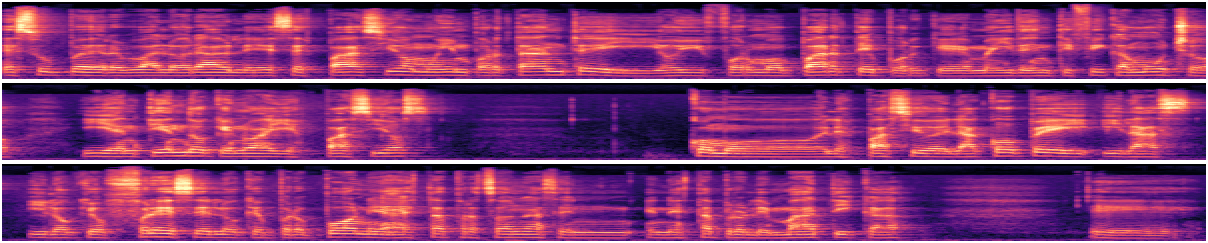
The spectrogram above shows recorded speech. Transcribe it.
es súper valorable ese espacio, muy importante y hoy formo parte porque me identifica mucho y entiendo que no hay espacios como el espacio de la COPE y, las, y lo que ofrece, lo que propone a estas personas en, esta problemática eh,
